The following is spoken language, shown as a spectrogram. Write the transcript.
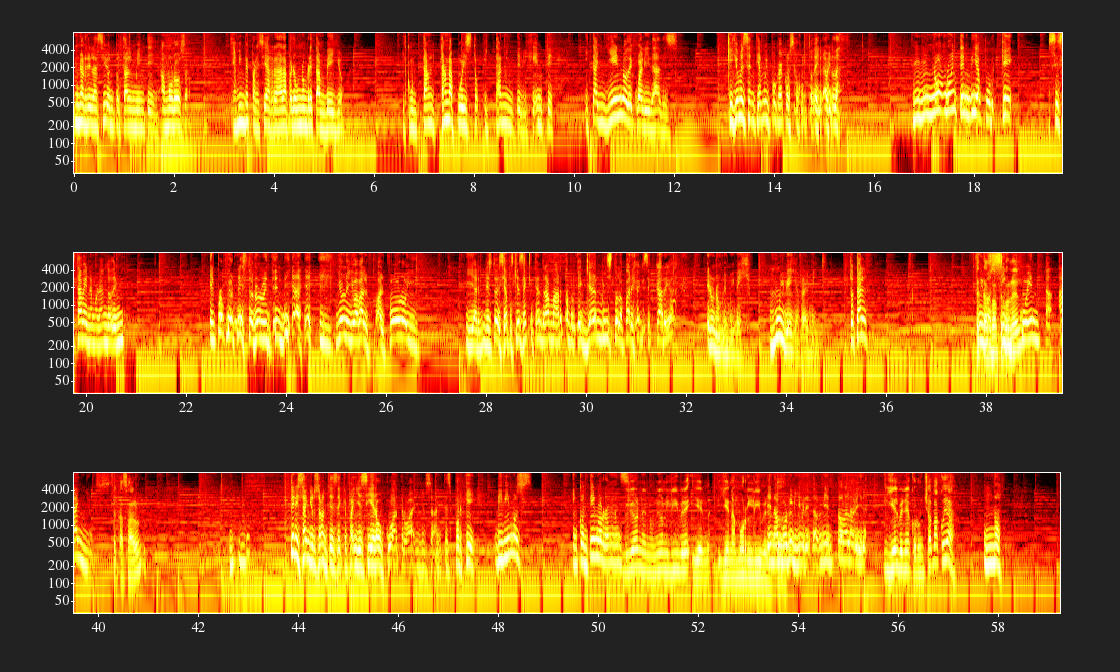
una relación totalmente amorosa. Y a mí me parecía rara, pero un hombre tan bello y con tan, tan apuesto y tan inteligente y tan lleno de cualidades que yo me sentía muy poca cosa junto de él, la verdad. No, no entendía por qué se estaba enamorando de mí. El propio Ernesto no lo entendía. ¿eh? Yo lo llevaba al, al foro y, y Ernesto decía, pues quién sabe qué tendrá Marta, porque ya han visto la pareja que se carga. Era un hombre muy bello, muy bello realmente. Total, ¿Te fuimos casaste con él? 50 años. ¿Se casaron? Tres años antes de que falleciera o cuatro años antes, porque vivimos en continuo romance, Vivieron en unión libre y en, y en amor libre. en amor libre también toda la vida. Y él venía con un chamaco ya. No.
